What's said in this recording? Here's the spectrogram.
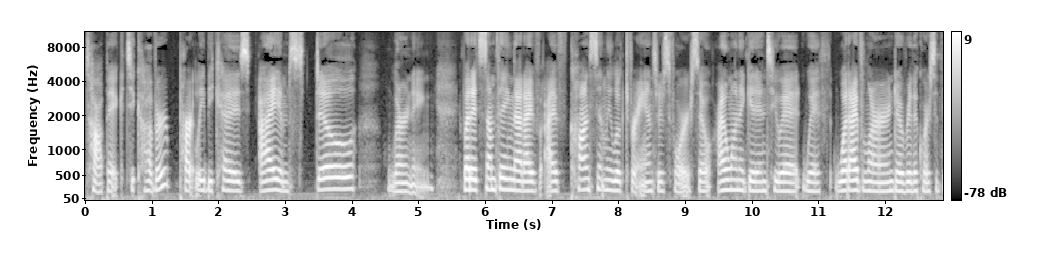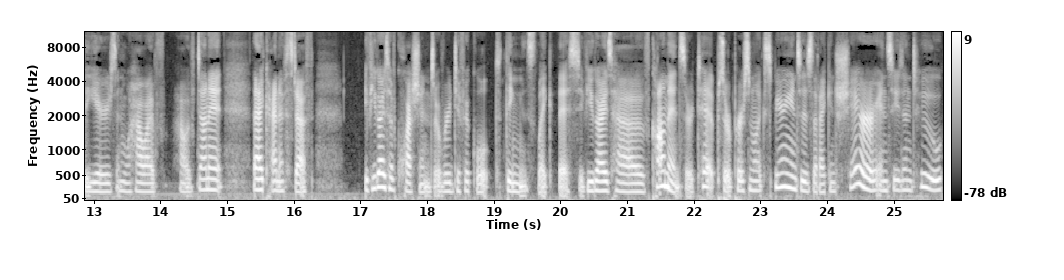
topic to cover, partly because I am still learning. But it's something that I've I've constantly looked for answers for. So I want to get into it with what I've learned over the course of the years and how I've how I've done it, that kind of stuff. If you guys have questions over difficult things like this, if you guys have comments or tips or personal experiences that I can share in season two,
